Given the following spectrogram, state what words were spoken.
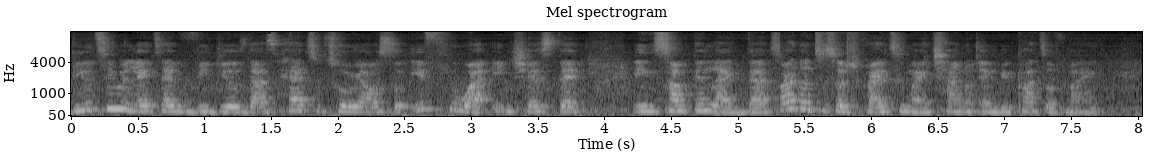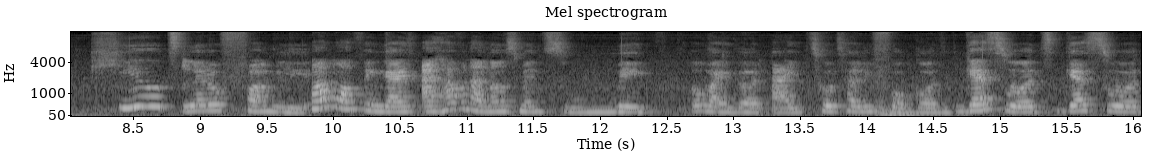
beauty related videos that's hair tutorials. So if you are interested in something like that, why don't you subscribe to my channel and be part of my cute little family. One more thing guys, I have an announcement to make oh my god i totally forgot. Guess what? Guess what?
